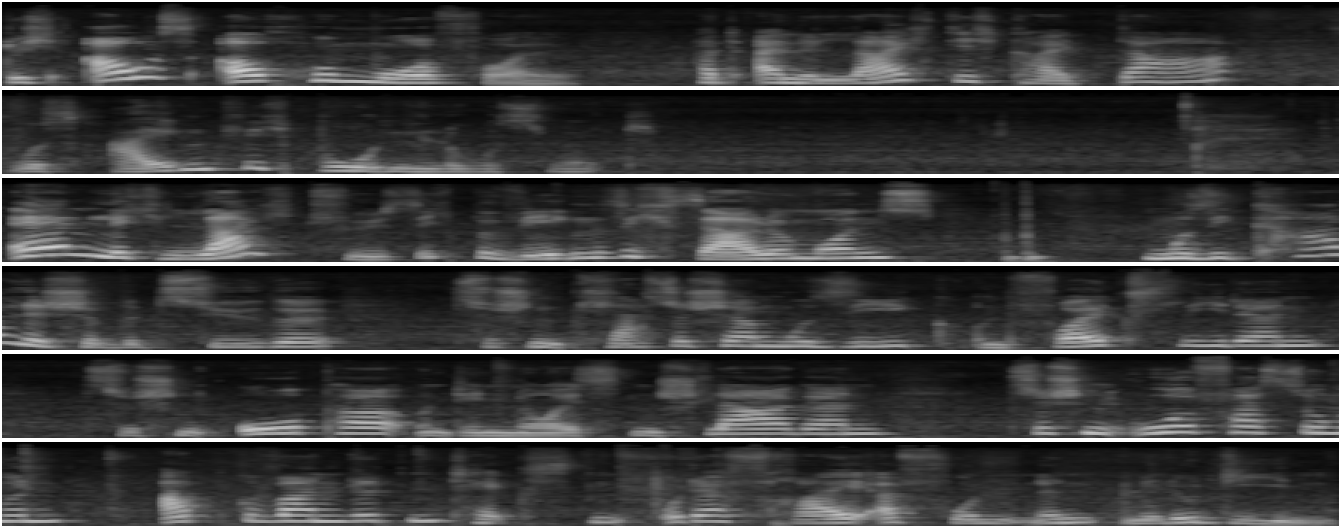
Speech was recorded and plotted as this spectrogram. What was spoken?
durchaus auch humorvoll, hat eine Leichtigkeit da, wo es eigentlich bodenlos wird. Ähnlich leichtfüßig bewegen sich Salomons musikalische Bezüge zwischen klassischer Musik und Volksliedern, zwischen Oper und den neuesten Schlagern, zwischen Urfassungen, abgewandelten Texten oder frei erfundenen Melodien.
